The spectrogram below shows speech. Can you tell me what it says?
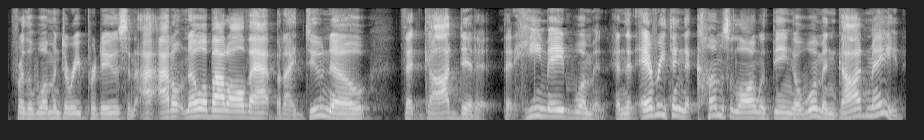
for the woman to reproduce. And I, I don't know about all that, but I do know that God did it, that He made woman, and that everything that comes along with being a woman, God made.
